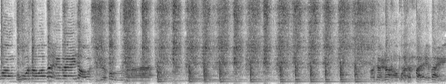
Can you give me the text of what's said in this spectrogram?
光菩萨，我拜拜药师佛啊。老仙让，我这拜拜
